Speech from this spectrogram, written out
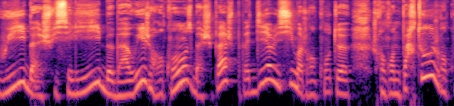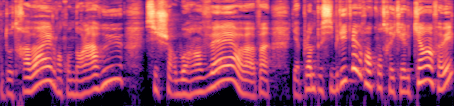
Oui, bah, je suis célib, bah oui, je rencontre, bah, je sais pas, je peux pas te dire, Lucie, moi, je rencontre, euh, je rencontre partout, je rencontre au travail, je rencontre dans la rue, si je sors boire un verre, euh, enfin, il y a plein de possibilités de rencontrer quelqu'un, enfin, oui.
